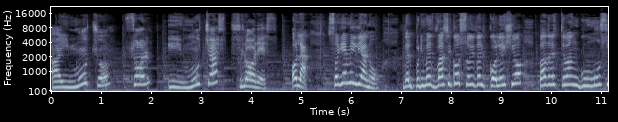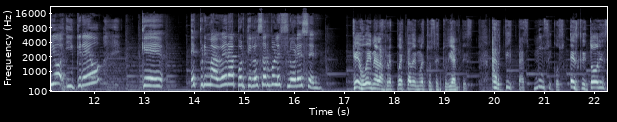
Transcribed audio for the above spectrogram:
hay mucho sol y muchas flores. Hola, soy Emiliano. Del primer básico soy del colegio Padre Esteban Gumucio y creo que es primavera porque los árboles florecen. Qué buena la respuesta de nuestros estudiantes. Artistas, músicos, escritores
